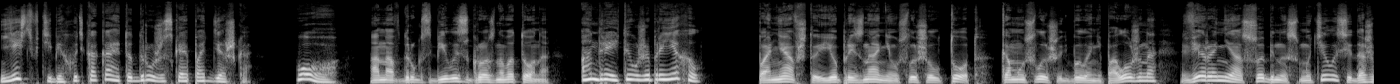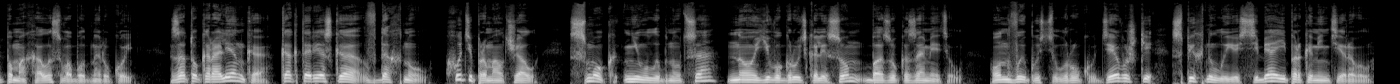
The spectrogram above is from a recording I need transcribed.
Есть в тебе хоть какая-то дружеская поддержка?» «О!» Она вдруг сбилась с грозного тона. «Андрей, ты уже приехал?» Поняв, что ее признание услышал тот, кому слышать было не положено, Вера не особенно смутилась и даже помахала свободной рукой. Зато Короленко как-то резко вдохнул, хоть и промолчал. Смог не улыбнуться, но его грудь колесом базука заметил. Он выпустил руку девушки, спихнул ее с себя и прокомментировал.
